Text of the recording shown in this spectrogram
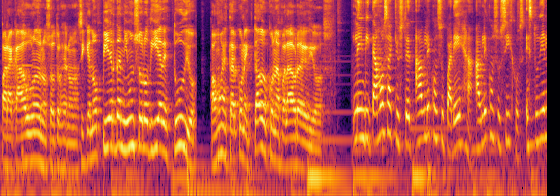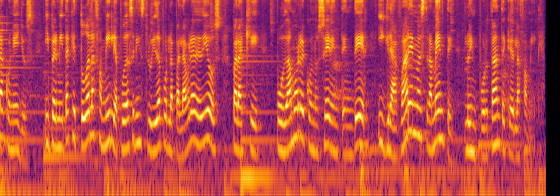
para cada uno de nosotros, hermanos. Así que no pierda ni un solo día de estudio. Vamos a estar conectados con la palabra de Dios. Le invitamos a que usted hable con su pareja, hable con sus hijos, estudiela con ellos y permita que toda la familia pueda ser instruida por la palabra de Dios para que podamos reconocer, entender y grabar en nuestra mente lo importante que es la familia.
